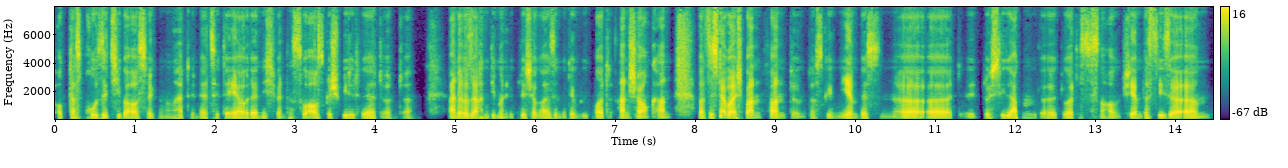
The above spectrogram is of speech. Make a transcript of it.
ob das positive Auswirkungen hat in der CTR oder nicht, wenn das so ausgespielt wird und äh, andere Sachen, die man üblicherweise mit dem Report anschauen kann. Was ich dabei spannend fand, und das ging mir ein bisschen äh, äh, durch die Lappen, äh, du hattest es noch auf dem Schirm, dass diese ähm,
